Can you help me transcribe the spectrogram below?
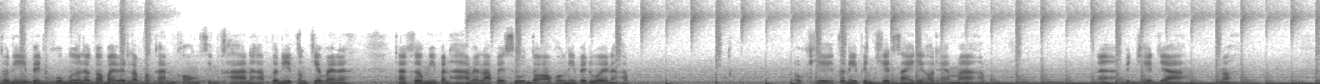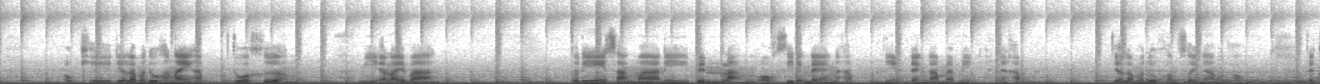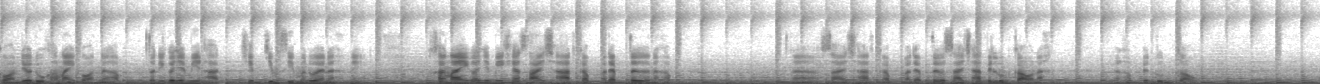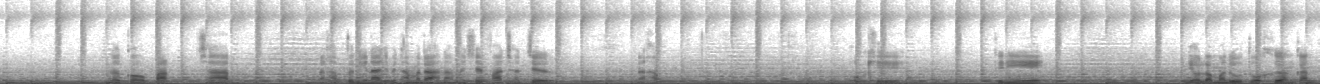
ตัวนี้เป็นคู่มือแล้วก็ใบรับประกันของสินค้านะครับ ตัวนี้ต้องเก็บไว้นะ ถ้าเครื่องมีปัญหาเวลาไปศูนย์ต้องเอาพวกนี้ไปด้วยนะครับ โอเค ตัวนี้เป็นเคสใสที่เขาแถมมาครับ อ่า เป็นเคสยางเนาะ โอเค เดี๋ยวเรามาดูข้างในครับ ตัวเครื่องมีอะไรบ้าง ตัวนี้สั่งมานี่เป็นหลังออกสีแดงๆนะครับ เนี่ยแดงดำแบบนี้นะครับ เดี๋ยวเรามาดูความสวยงามของเขา แต่ก่อนเดี๋ยวดูข้างในก่อนนะครับ ตัวนี้ก็จะมีถาดเข็มจิ้มซิมมาด้วยนะนี่ข้างในก็จะมีแค่สายชาร์จกับอะแดปเตอร์นะครับอ่าสายชาร์จกับอะแดปเตอร์สายชาร์จเป็นรุ่นเก่านะนะครับเป็นรุ่นเก่า แล้วก็ปลั๊กชาร์จนะครับตัวนี้น่าจะเป็นธรรมดานะไม่ใช่ฟาสชาร์เจอร์นะครับโอเค ทีนี้ เดี๋ยวเรามาดูตัวเครื่องกัน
